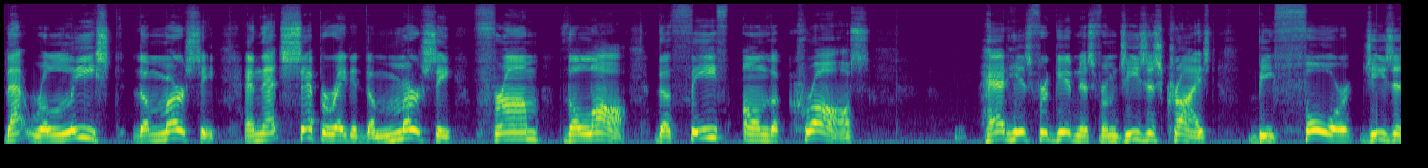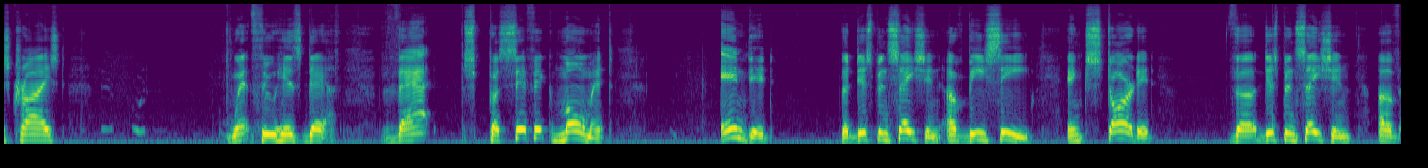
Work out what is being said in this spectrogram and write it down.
That released the mercy, and that separated the mercy from the law. The thief on the cross had his forgiveness from Jesus Christ before Jesus Christ went through his death. That specific moment ended the dispensation of BC and started the dispensation of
